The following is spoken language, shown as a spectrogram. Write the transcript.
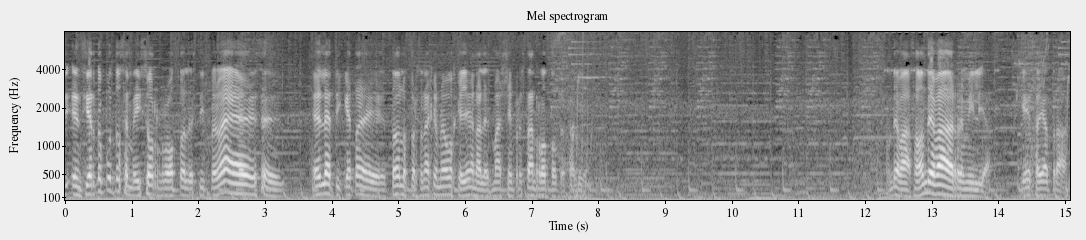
En cierto punto se me hizo roto el Steam, pero eh, es, la etiqueta de todos los personajes nuevos que llegan al Smash, siempre están rotos de salida. ¿Dónde vas? ¿A dónde vas, Remilia? ¿Qué es allá atrás?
